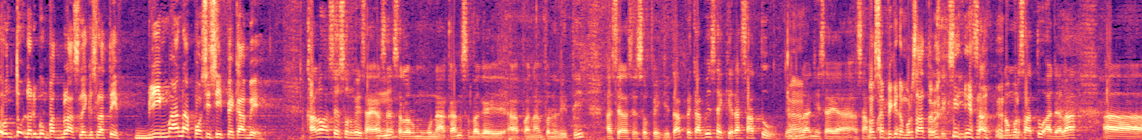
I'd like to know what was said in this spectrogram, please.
Untuk 2014 legislatif, di mana posisi PKB? Kalau hasil survei saya, Hmm. saya selalu menggunakan sebagai apa namanya peneliti hasil hasil survei kita, PKB saya kira satu yang berani saya sampaikan. Oh, saya pikir nomor satu. Prediksi sa- nomor satu adalah uh,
